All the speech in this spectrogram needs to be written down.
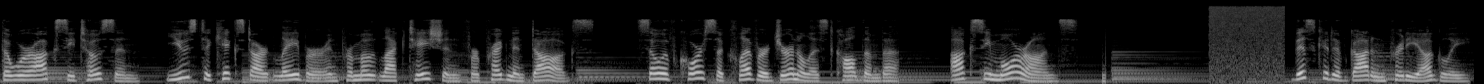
They were oxytocin. Used to kickstart labor and promote lactation for pregnant dogs. So of course a clever journalist called them the oxymorons. This could have gotten pretty ugly.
